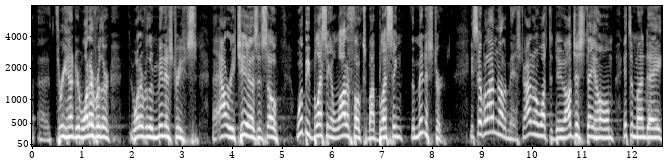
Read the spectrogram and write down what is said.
uh, 300, whatever their, whatever their ministry's uh, outreach is. And so we'll be blessing a lot of folks by blessing the minister. You say, Well, I'm not a minister. I don't know what to do. I'll just stay home. It's a Monday.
